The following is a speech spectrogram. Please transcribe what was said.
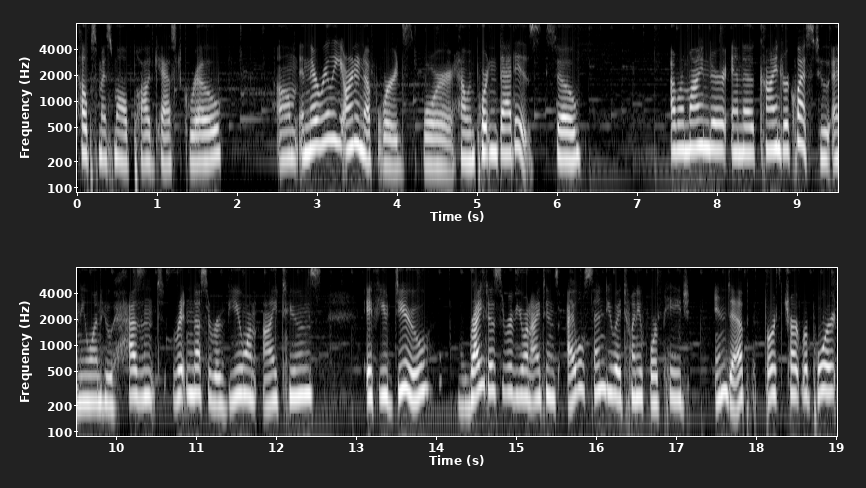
Helps my small podcast grow. Um, and there really aren't enough words for how important that is. So, a reminder and a kind request to anyone who hasn't written us a review on iTunes. If you do, write us a review on iTunes. I will send you a 24 page in depth birth chart report.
